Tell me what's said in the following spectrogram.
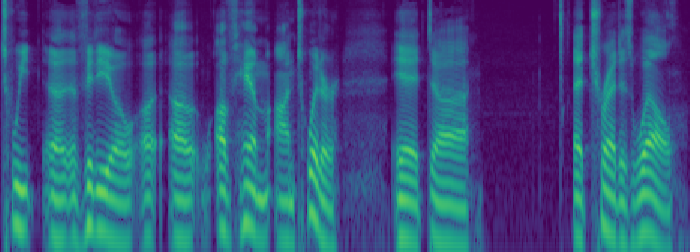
tweet uh, a video uh, uh, of him on Twitter at uh, at Tread as well,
